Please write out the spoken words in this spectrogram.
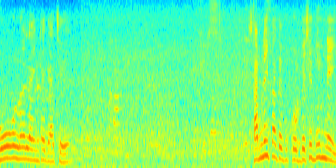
গোল ওই লাইনটা গেছে। সামনেই পাতে পুকুর, বেশি দূর নেই।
